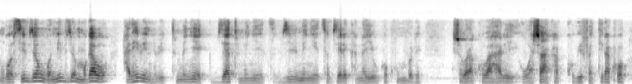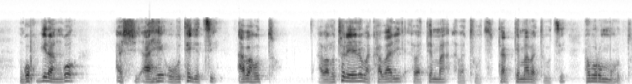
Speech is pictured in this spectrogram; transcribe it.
ngo sibyo ngo ni byo mugabo hariho ibintu byatumenyetso by'ibimenyetso byerekana yuko kumbure hashobora kuba hari uwashaka kubifatira ko ngo kugira ngo ahe ubutegetsi abahutu. Abahutu rero bakaba ari abatema abatutsi utatema abatutsi ntubura umuhutu.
